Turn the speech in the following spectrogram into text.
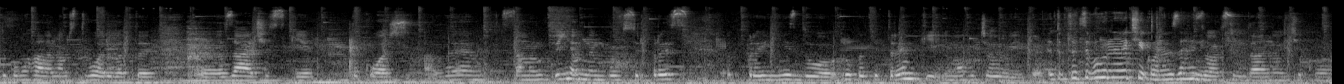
допомагали нам створювати е, зачіски також. Але самим приємним був сюрприз приїзду групи підтримки і мого чоловіка. Тобто це було неочікувано взагалі. Зовсім да, не очікувала.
